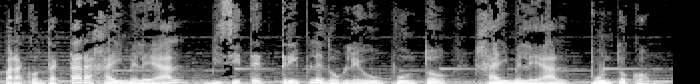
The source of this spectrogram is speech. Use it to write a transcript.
Para contactar a Jaime Leal, visite www.jaimeleal.com.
